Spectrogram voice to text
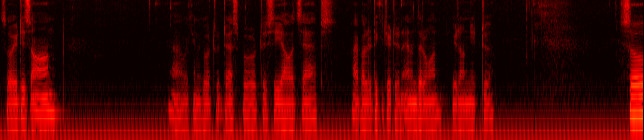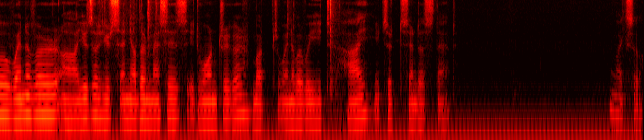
So it is on. Uh, we can go to dashboard to see our zaps I've already created another one. You don't need to. So whenever uh, user hits any other message it won't trigger but whenever we hit hi it should send us that like so.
